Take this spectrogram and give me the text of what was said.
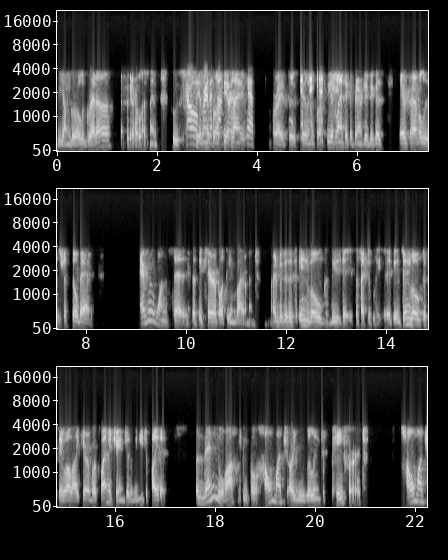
the young girl Greta, I forget her last name, who's oh, sailing Greta across Thunberg. the Atlantic. Yes. Right, so sailing across the Atlantic apparently because air travel is just so bad. Everyone says that they care about the environment, right? Because it's in vogue these days, effectively. It's in vogue to say, well, I care about climate change and we need to fight it. But then you ask people, how much are you willing to pay for it? How much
